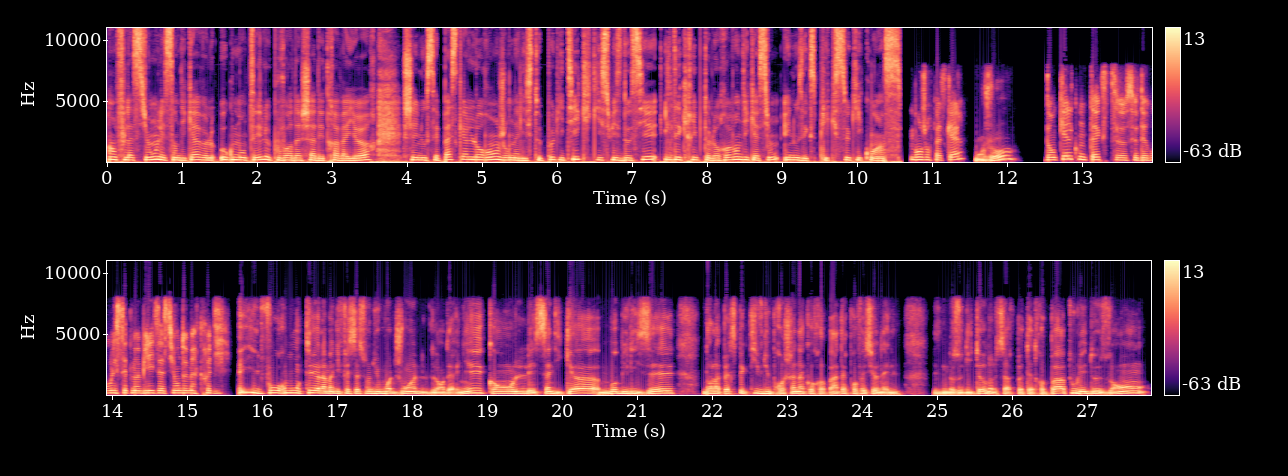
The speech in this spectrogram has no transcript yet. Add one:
inflation, les syndicats veulent augmenter le pouvoir d'achat des travailleurs. Chez nous, c'est Pascal Laurent, journaliste politique, qui suit ce dossier. Il décrypte leurs revendications et nous explique ce qui coince. Bonjour Pascal. Bonjour. Dans quel contexte se déroule cette mobilisation de mercredi? Il faut remonter à la manifestation du mois de juin de l'an dernier, quand les syndicats mobilisaient dans la perspective du prochain accord interprofessionnel. Nos auditeurs ne le savent peut-être pas, tous les deux ans,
